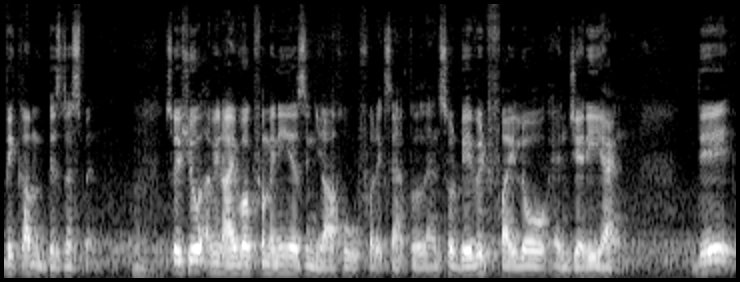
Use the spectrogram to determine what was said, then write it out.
become businessmen. Hmm. So if you, I mean, I worked for many years in Yahoo, for example, and so David Filo and Jerry Yang, they,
